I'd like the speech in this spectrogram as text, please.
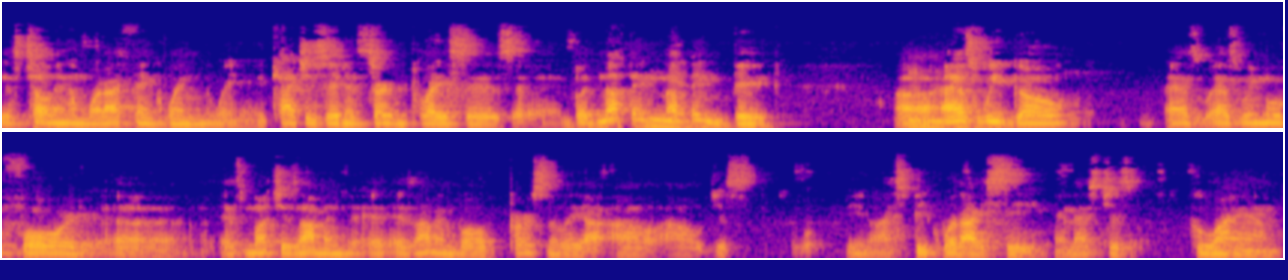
just telling him what I think when when he catches it in certain places, but nothing Yeah. nothing big. Uh, Mhm. as we go, as as we move forward, uh, as much as I'm in, as I'm involved personally, I, I'll I'll just you know I speak what I see, and that's just who I am.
